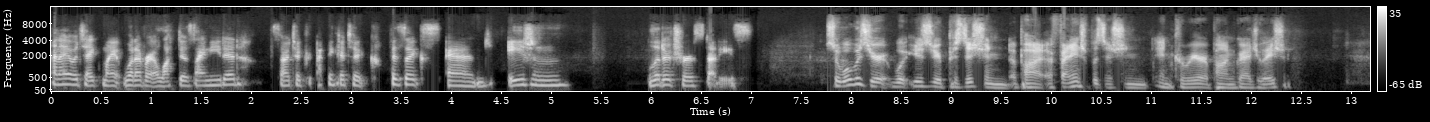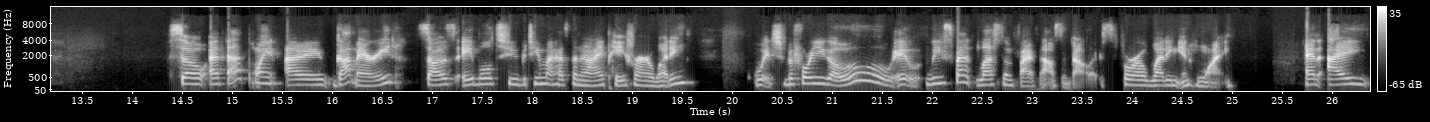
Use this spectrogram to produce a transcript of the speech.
and I would take my whatever electives I needed. So I took, I think I took physics and Asian literature studies. So what was your what is your position upon a financial position and career upon graduation? So at that point, I got married. So I was able to, between my husband and I, pay for our wedding. Which before you go, oh, we spent less than five thousand dollars for a wedding in Hawaii, and I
